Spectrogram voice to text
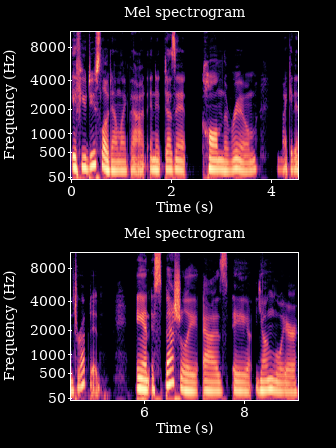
if you do slow down like that and it doesn't calm the room, you might get interrupted and especially as a young lawyer,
